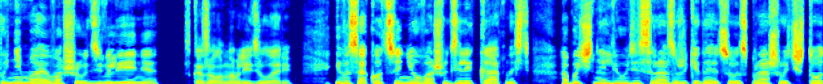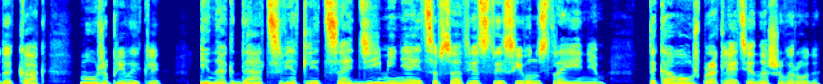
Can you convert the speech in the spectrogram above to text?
«Понимаю ваше удивление», — сказала нам леди Ларри. «И высоко ценю вашу деликатность. Обычно люди сразу же кидаются выспрашивать, что да как. Мы уже привыкли. Иногда цвет лица Ди меняется в соответствии с его настроением. Таково уж проклятие нашего рода.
